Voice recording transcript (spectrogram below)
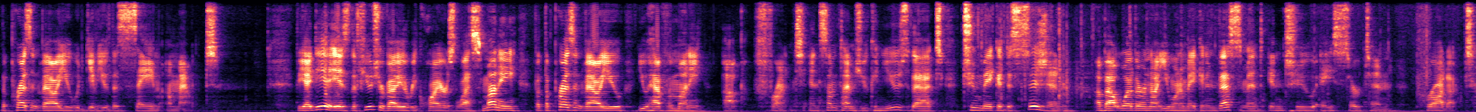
The present value would give you the same amount. The idea is the future value requires less money, but the present value, you have the money up front. And sometimes you can use that to make a decision about whether or not you want to make an investment into a certain product.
